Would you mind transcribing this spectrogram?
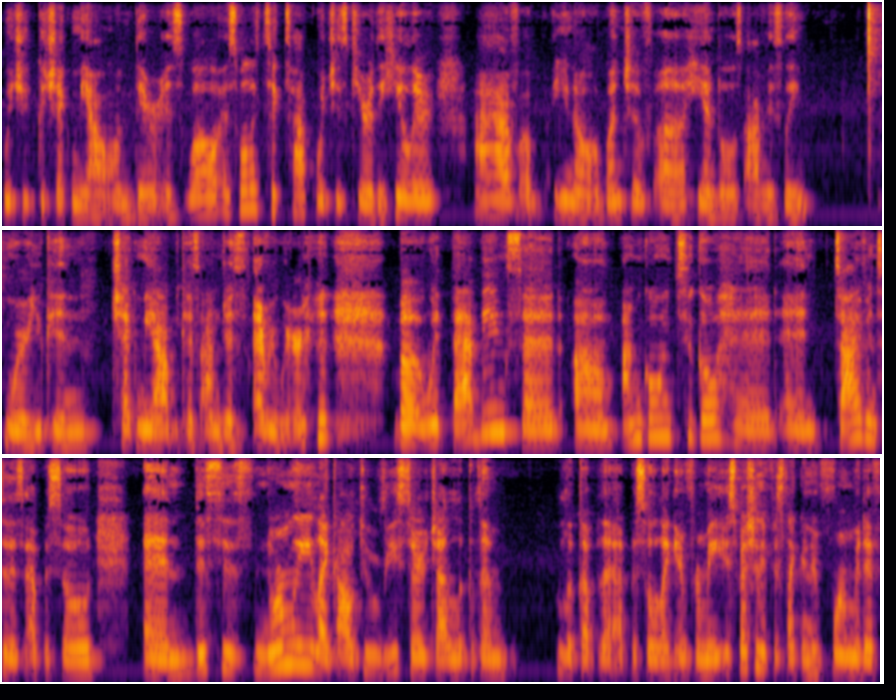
which you could check me out on there as well, as well as TikTok, which is Kira the Healer. I have a you know a bunch of uh, handles, obviously, where you can check me out because I'm just everywhere. but with that being said, um, I'm going to go ahead and dive into this episode. And this is normally like I'll do research, I look at them look up the episode like information, especially if it's like an informative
